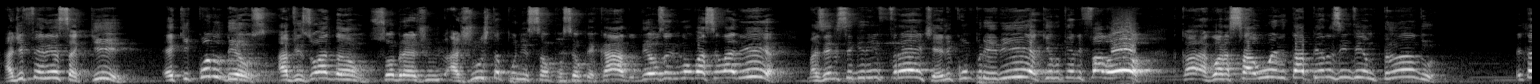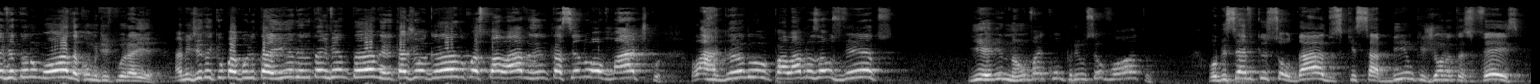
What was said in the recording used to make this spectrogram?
A diferença aqui é que quando Deus avisou Adão sobre a, ju a justa punição por seu pecado, Deus ele não vacilaria, mas ele seguiria em frente, ele cumpriria aquilo que ele falou. Agora, Saul ele está apenas inventando. Ele está inventando moda, como diz por aí. À medida que o bagulho está indo, ele está inventando, ele está jogando com as palavras, ele está sendo almático, largando palavras aos ventos. E ele não vai cumprir o seu voto. Observe que os soldados que sabiam que Jonatas fez,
